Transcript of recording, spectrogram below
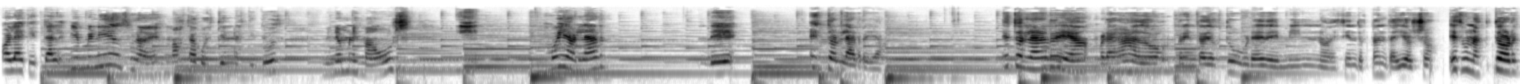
Hola, ¿qué tal? Bienvenidos una vez más a Cuestión de Actitud. Mi nombre es Maush y voy a hablar de Héctor Larrea. Héctor Larrea, Bragado, 30 de octubre de 1938, es un actor,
